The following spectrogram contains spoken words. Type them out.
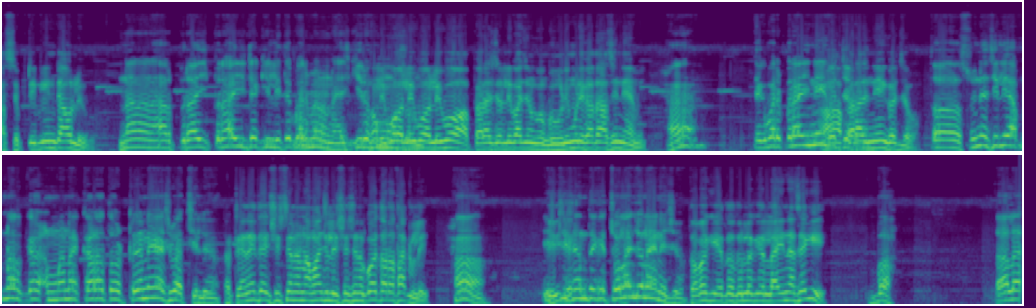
আর সেফটি পিনটাও লিব। না না আর প্রাইজ প্রাইজটা কি নিতে পারবে না কীরকম লিব? লিব লিব প্যারাজ লিবার জন্য ঘুগড়ি মুড়ি খাতে আসিনি আমি। হ্যাঁ? একবার প্রাইজ নেই নিয়ে ঘর যাব তো শুনেছিলি আপনার মানে কারা তো ট্রেনে আসবার ছিল? তা ট্রেনে তো স্টেশনে নামাইছিলি স্টেশনে কয় তারা থাকলি? হ্যাঁ স্টেশন থেকে চলাই চলাই এনেছো তবে কি এত দূরে কি লাইন আছে কি? বাহ। তাহলে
